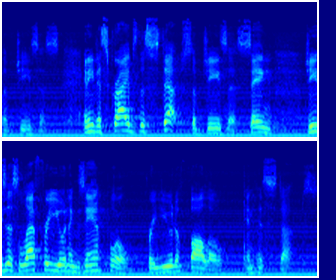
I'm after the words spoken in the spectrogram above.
of Jesus. And he describes the steps of Jesus, saying, Jesus left for you an example for you to follow in his steps.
